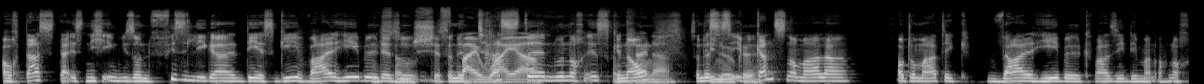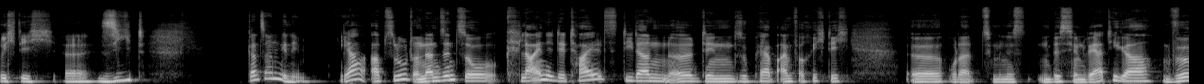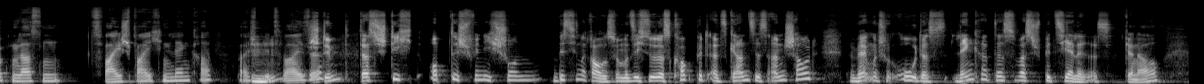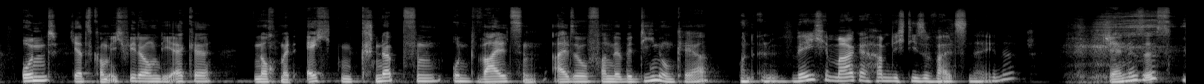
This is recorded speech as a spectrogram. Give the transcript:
Auch das, da ist nicht irgendwie so ein fisseliger DSG-Wahlhebel, der so so, so eine Taste Wire. nur noch ist, So genau. Sondern es ist eben ganz normaler Automatik-Wahlhebel quasi, den man auch noch richtig äh, sieht. Ganz angenehm. Ja, absolut. Und dann sind so kleine Details, die dann äh, den Superb einfach richtig äh, oder zumindest ein bisschen wertiger wirken lassen. Zwei Speichenlenkrad beispielsweise. Mhm, Stimmt. Das sticht optisch, finde ich, schon ein bisschen raus. Wenn man sich so das Cockpit als Ganzes anschaut, dann merkt man schon, oh, das Lenkrad, das ist was Spezielleres. Genau. Und jetzt komme ich wieder um die Ecke, noch mit echten Knöpfen und Walzen. Also von der Bedienung her. Und an welche Marke haben dich diese Walzen erinnert? Genesis?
